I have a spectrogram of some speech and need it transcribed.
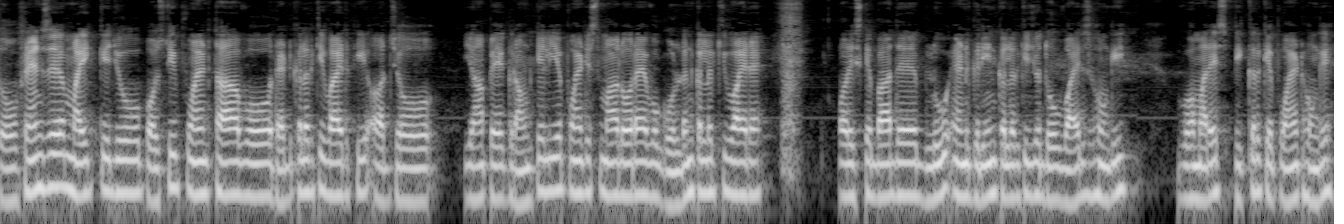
तो फ्रेंड्स माइक के जो पॉजिटिव पॉइंट था, वो रेड कलर की वायर थी और जो यहाँ पे ग्राउंड के लिए पॉइंट इस्तेमाल हो रहा है, वो गोल्डन कलर की वायर है। और इसके बाद ब्लू एंड ग्रीन कलर की जो दो वायर्स होंगी वो हमारे स्पीकर के पॉइंट होंगे।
